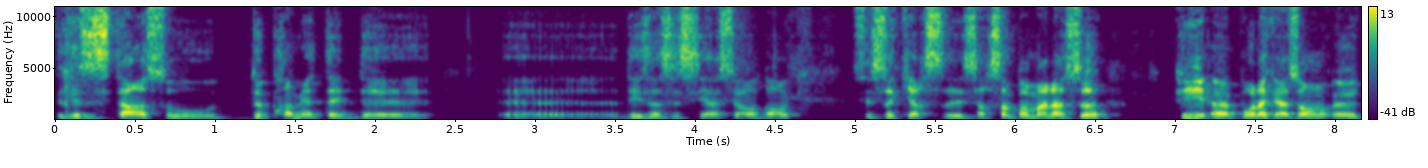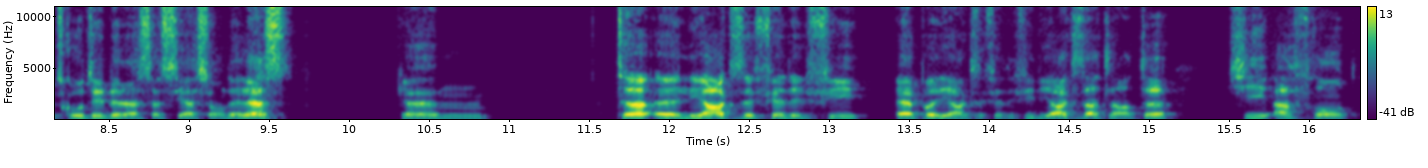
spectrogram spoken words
résistance aux deux premières têtes de, des associations. Donc, c'est ça qui ressemble pas mal à ça. Puis pour l'occasion, du côté de l'association de l'Est, tu as euh, les Hawks de Philadelphie, euh, pas les Hawks de Philadelphie, les Hawks d'Atlanta qui affrontent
